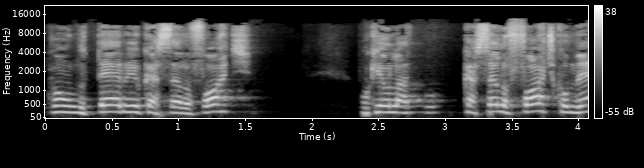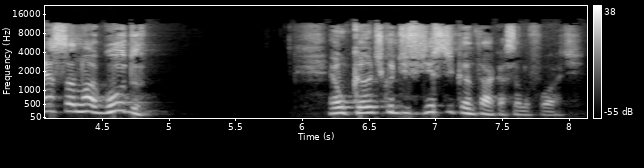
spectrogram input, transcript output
com Lutero e o Castelo Forte, porque o, o Castelo Forte começa no agudo. É um cântico difícil de cantar, Castelo Forte.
